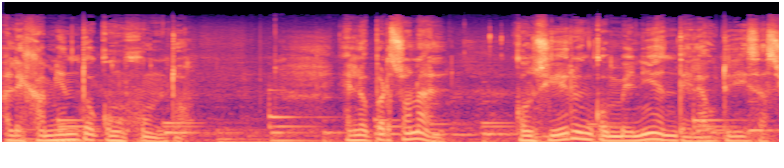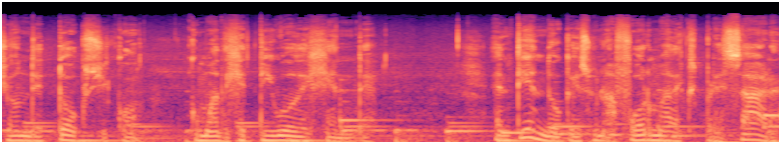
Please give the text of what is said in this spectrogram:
Alejamiento conjunto. En lo personal, considero inconveniente la utilización de tóxico como adjetivo de gente. Entiendo que es una forma de expresar,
